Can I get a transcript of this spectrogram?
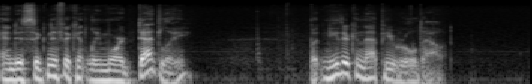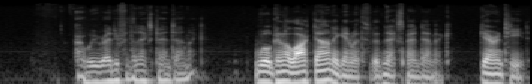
and is significantly more deadly, but neither can that be ruled out. Are we ready for the next pandemic? We're going to lock down again with the next pandemic, guaranteed.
